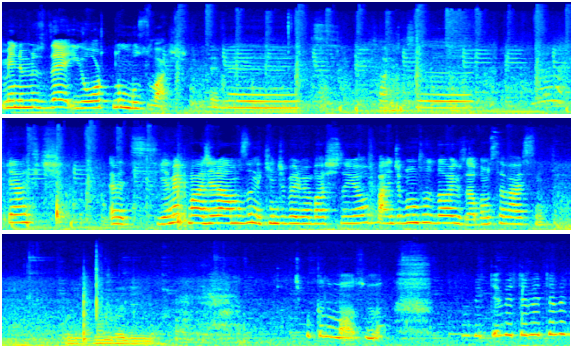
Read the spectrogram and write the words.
menümüzde yoğurtlu muz var. Evet. Taktık. Geldik. Evet, yemek maceramızın ikinci bölümü başlıyor. Bence bunun tadı daha güzel. Bunu seversin. O yüzden böyle yiyor. Aç bakalım ağzını. Evet, evet, evet, evet.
